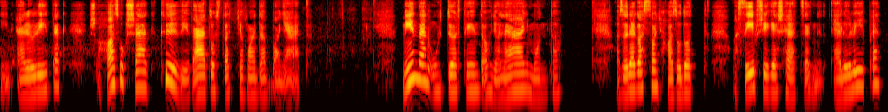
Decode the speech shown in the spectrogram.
én előlépek, és a hazugság kővé változtatja majd a banyát. Minden úgy történt, ahogy a leány mondta. Az öregasszony hazudott, a szépséges hercegnő előlépett,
